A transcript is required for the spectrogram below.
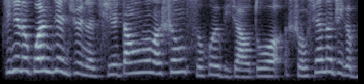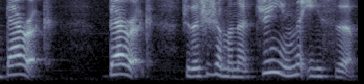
今天的关键句呢，其实当中的生词会比较多。首先呢，这个 barrack，barrack 指的是什么呢？军营的意思。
